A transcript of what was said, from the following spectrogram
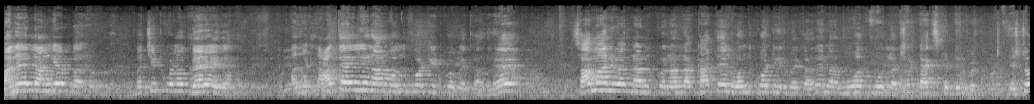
ಮನೆಯಲ್ಲಿ ಹಂಗೆ ಬಚ್ಚಿಟ್ಕೊಳ್ಳೋದು ಬೇರೆ ಇದೆ. ಆದರೆ ಖಾತೆಯಲ್ಲಿ ನಾನು ಒಂದು ಕೋಟಿ ಇಟ್ಕೋಬೇಕಾದ್ರೆ, ಸಾಮಾನ್ಯವಾಗಿ ನಾನು ನನ್ನ ಖಾತೆಯಲ್ಲಿ ಒಂದು ಕೋಟಿ ಇರಬೇಕಾದ್ರೆ ನಾನು ಮೂವತ್ತ್ಮೂರು ಲಕ್ಷ ಟ್ಯಾಕ್ಸ್ ಕಟ್ಟಿರಬೇಕು. ಎಷ್ಟು?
